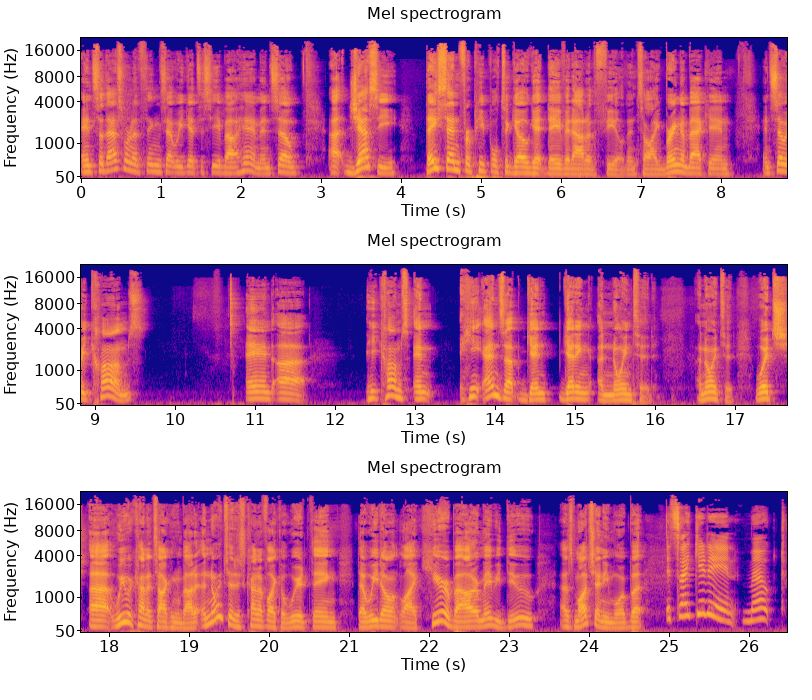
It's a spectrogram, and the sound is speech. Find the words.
And so that's one of the things that we get to see about him. And so uh, Jesse, they send for people to go get David out of the field and to like bring him back in. And so he comes and uh, he comes and he ends up get, getting anointed. Anointed, which uh, we were kind of talking about it. Anointed is kind of like a weird thing that we don't like hear about or maybe do as much anymore. But It's like getting milk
